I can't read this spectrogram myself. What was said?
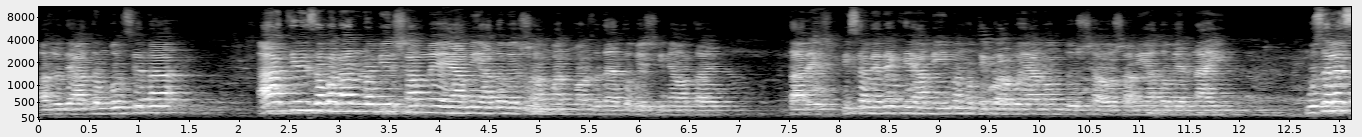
হযরত আদম বলছে, না আখিরি জামানার নবীর সামনে আমি আদমের সম্মান, মর্যাদা এত বেশি না অতএব তার পিছনে রেখে আমি ইমামতি করব, এমন দুঃসাহস আমি আদমের নাই। মুসা আলাইহিস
